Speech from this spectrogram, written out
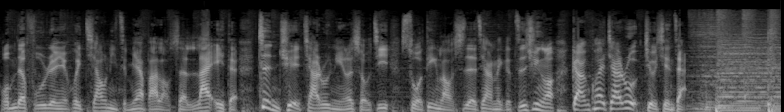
我们的服务人员会教你怎么样把老师的 Line it 正确加入你的手机，锁定老师的这样的一个资讯哦。赶快加入，就现在。Bye.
